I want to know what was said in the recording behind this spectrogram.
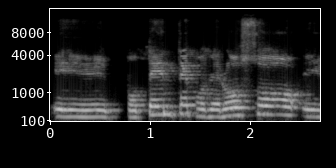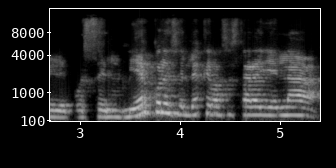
eh, potente, poderoso, eh, pues el miércoles, el día que vas a estar ahí en la,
